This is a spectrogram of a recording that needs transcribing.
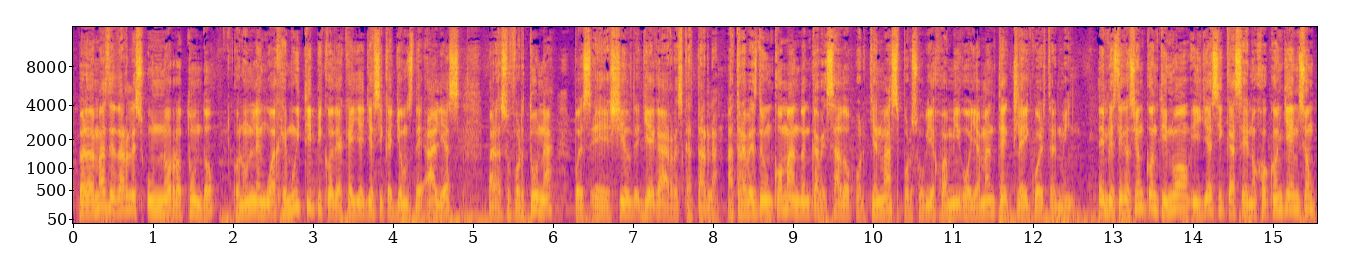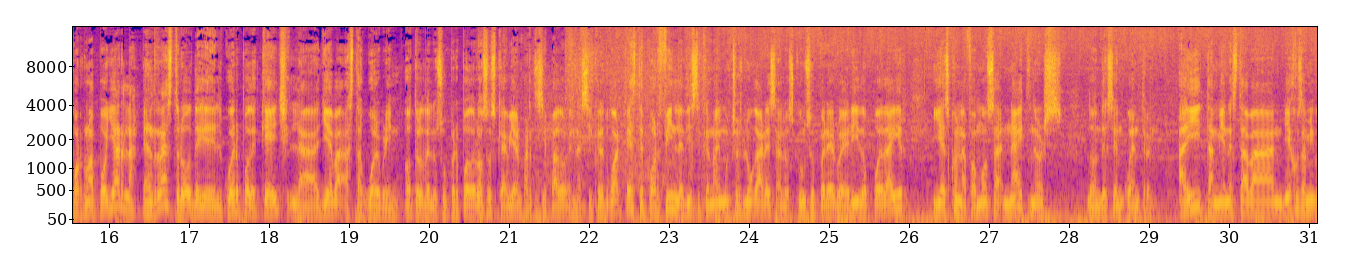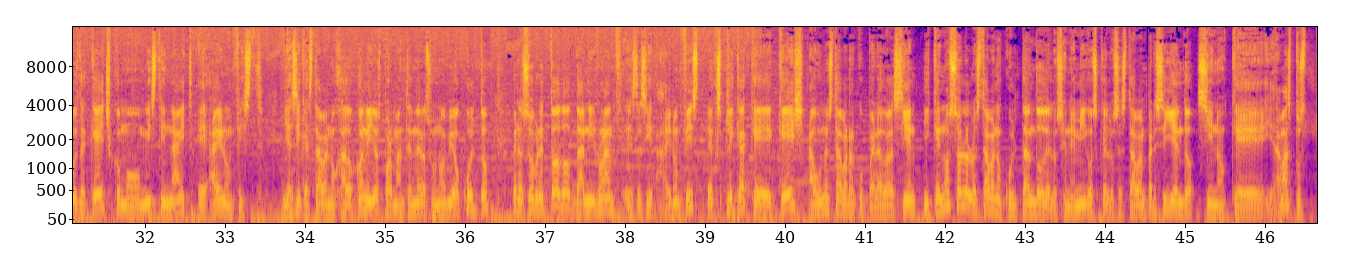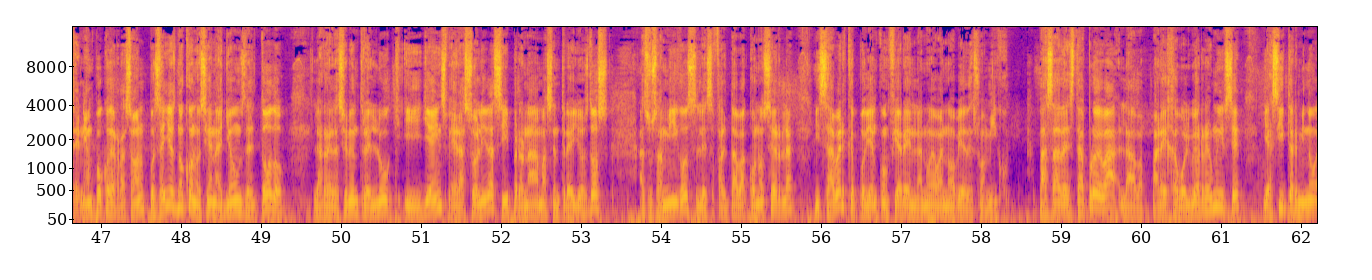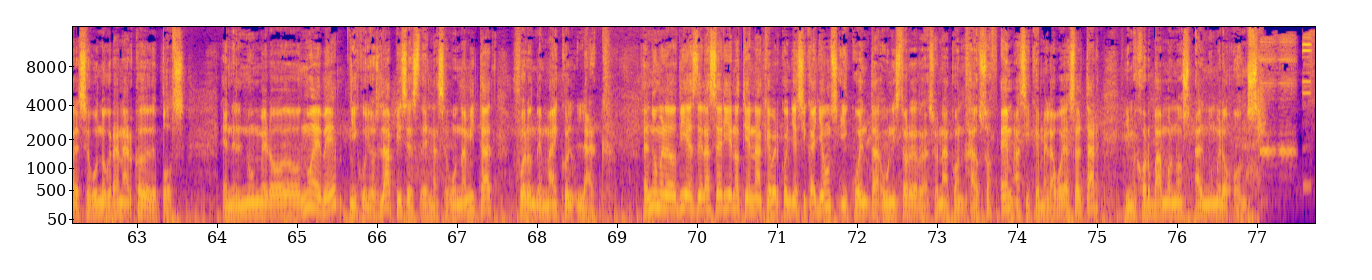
pero además de darles un no rotundo, con un lenguaje muy típico de aquella Jessica Jones de Alias, para su fortuna, pues eh, Shield llega a rescatarla, a través de un comando encabezado por quién más, por su viejo amigo y amante Clay Quatermain. La investigación continuó y Jessica se enojó con Jameson por no apoyarla. El rastro del cuerpo de Cage la lleva hasta Wolverine, otro de los superpoderosos que habían participado en la Secret War. Este por fin le dice que no hay muchos lugares a los que un superhéroe herido pueda ir y es con la famosa Night Nurse donde se encuentran. Ahí también estaban viejos amigos de Cage como Misty Knight e Iron Fist. Jessica estaba enojado con ellos por mantener a su novio oculto, pero sobre todo Danny Rand, es decir, Iron Fist, le explica que Cage aún no estaba recuperado al 100 y que no solo lo estaban ocultando de los enemigos que los estaban persiguiendo, sino que, y además pues tenía un poco de razón, pues ellos no conocían a Jones del todo. La relación entre Luke y James era sólida, sí, pero nada más entre ellos dos. A sus amigos les faltaba conocerla y saber que podían confiar en la nueva novia de su amigo. Pasada esta prueba, la pareja volvió a reunirse y así terminó el segundo gran arco de The Pulse. En el número 9, y cuyos lápices en la segunda mitad fueron de Michael Lark. El número 10 de la serie no tiene nada que ver con Jessica Jones y cuenta una historia relacionada con House of M, así que me la voy a saltar y mejor vámonos al número 11.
